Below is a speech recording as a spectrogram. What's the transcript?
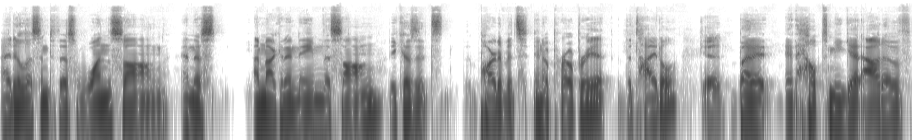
I had to listen to this one song and this I'm not going to name the song because it's part of it's inappropriate, the title, Good. but it it helped me get out of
